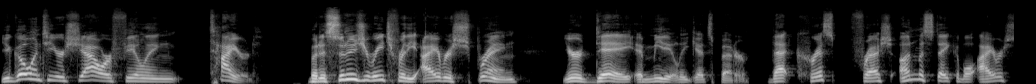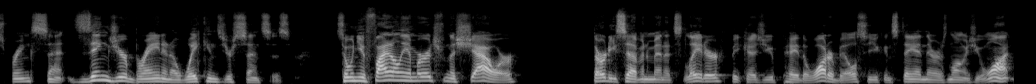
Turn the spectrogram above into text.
You go into your shower feeling tired, but as soon as you reach for the Irish Spring, your day immediately gets better. That crisp, fresh, unmistakable Irish Spring scent zings your brain and awakens your senses. So when you finally emerge from the shower, 37 minutes later, because you pay the water bill so you can stay in there as long as you want,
